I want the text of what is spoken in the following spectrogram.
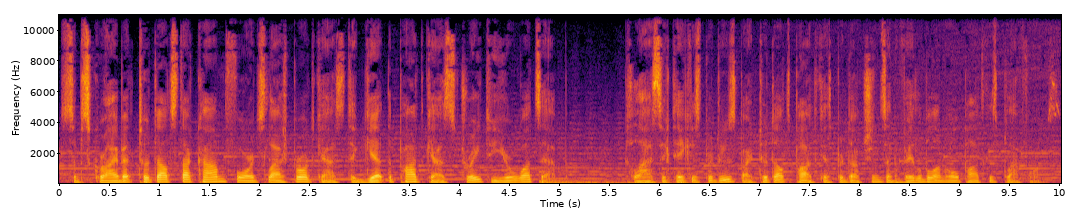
Subscribe at totalts.com forward slash broadcast to get the podcast straight to your WhatsApp. Classic Take is produced by Totalts Podcast Productions and available on all podcast platforms.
